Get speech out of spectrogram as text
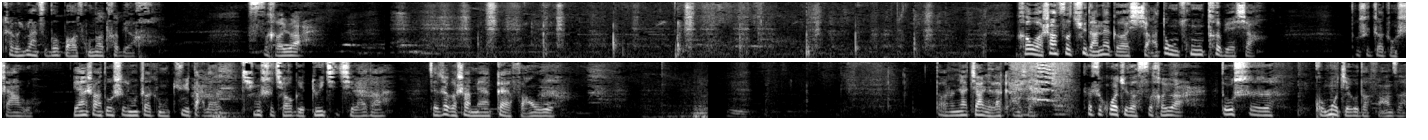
这个院子都保存的特别好，四合院和我上次去的那个响洞村特别像，都是这种山路，边上都是用这种巨大的青石桥给堆砌起来的，在这个上面盖房屋。到人家家里来看一下，这是过去的四合院，都是古木结构的房子。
